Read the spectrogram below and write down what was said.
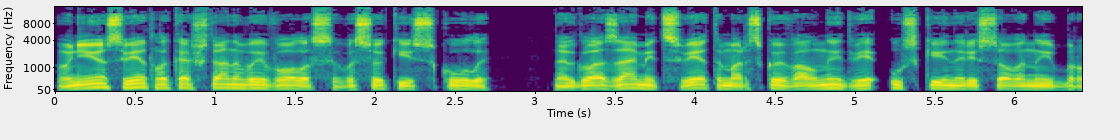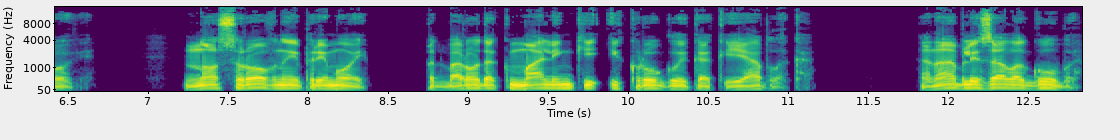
У нее светло-каштановые волосы, высокие скулы, над глазами цвета морской волны две узкие нарисованные брови. Нос ровный и прямой, подбородок маленький и круглый, как яблоко. Она облизала губы,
